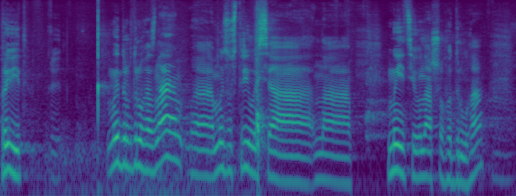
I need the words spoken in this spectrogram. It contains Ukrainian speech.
Привіт. Привіт. Ми друг друга знаємо. Е, Ми зустрілися на миті у нашого друга.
